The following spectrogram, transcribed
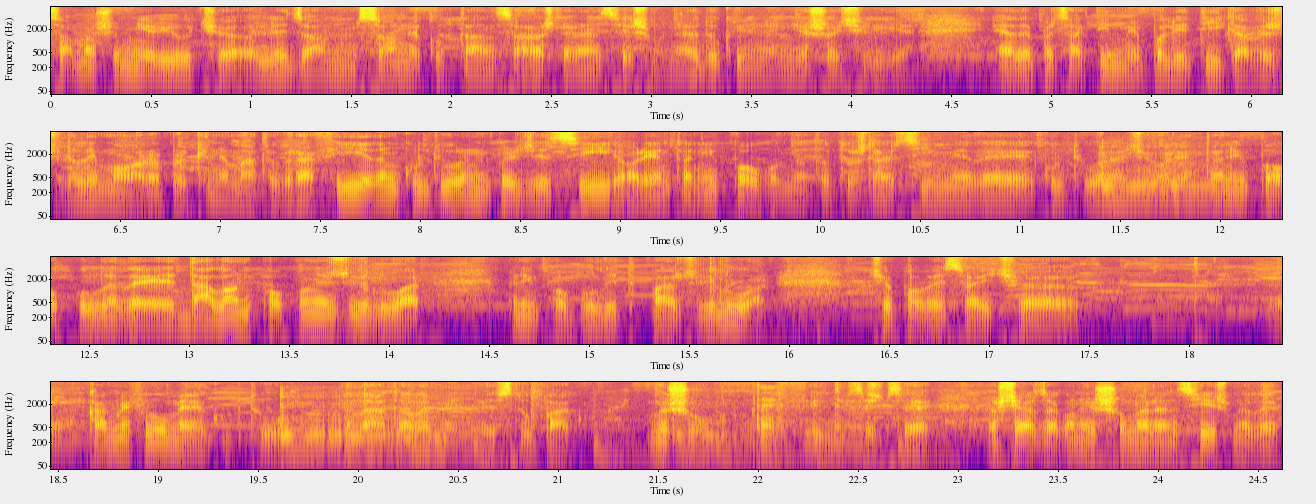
sa më shumë njeriu që lexon, mëson e kupton sa është e rëndësishme në edukimin e një shoqërie. Edhe përcaktimi i politikave zhvillimore për kinematografi dhe në kulturën në përgjithësi orienton një popull, do të thotë është arsimi dhe kultura që orienton një popull edhe dallon popullin e zhvilluar prej një populli të pazhvilluar, që po besoj që kanë me fillu me e kuptu mhm. edhe ata dhe me investu pak më shumë në film, sepse është jashtëzakonisht shumë e rëndësishme dhe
